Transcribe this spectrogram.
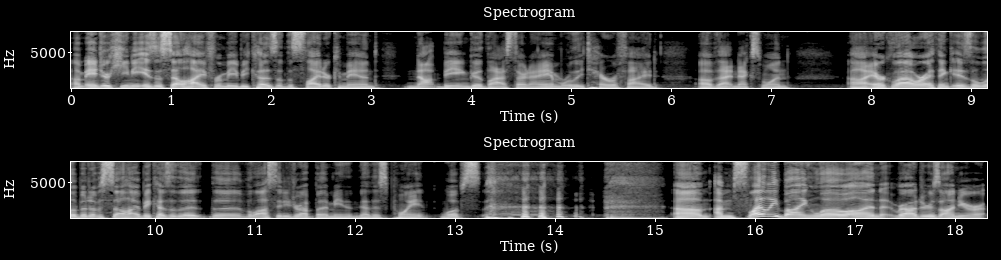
Um, Andrew Heaney is a sell high for me because of the slider command not being good last start. I am really terrified of that next one. Uh, Eric Lauer, I think, is a little bit of a sell high because of the the velocity drop, but I mean, at this point, whoops. um, I'm slightly buying low on Rogers on your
